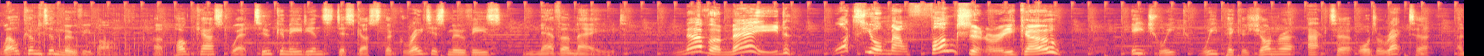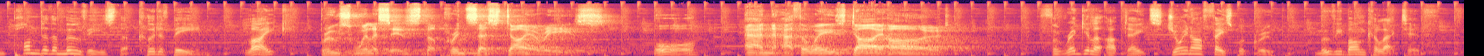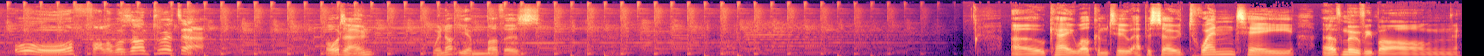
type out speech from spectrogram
Welcome to Movie Bomb, a podcast where two comedians discuss the greatest movies never made. Never made? What's your malfunction, Rico? Each week, we pick a genre, actor, or director and ponder the movies that could have been, like, Bruce Willis's The Princess Diaries, or, Anne Hathaway's Die Hard. for regular updates, join our Facebook group, Movie Bomb Collective. Or follow us on Twitter. Or don't. We're not your mothers. Okay, welcome to episode 20 of Movie Bong.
